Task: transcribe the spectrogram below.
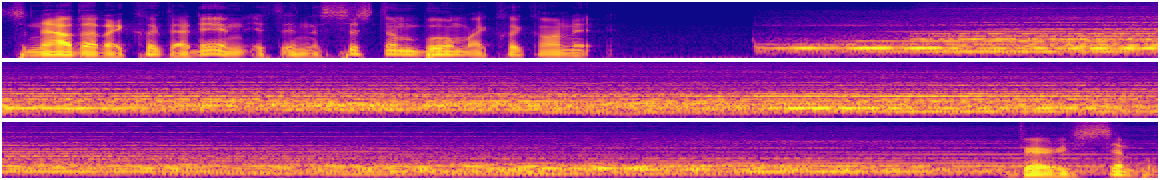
So now that I click that in, it's in the system. Boom, I click on it. Very simple.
